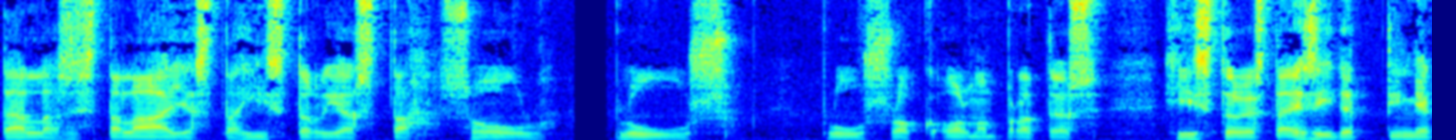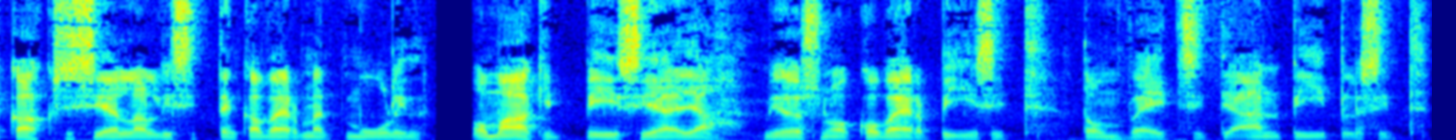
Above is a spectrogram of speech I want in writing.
tällaisesta laajasta historiasta, soul, blues, blues rock, Allman Brothers historiasta esitettiin, ja kaksi siellä oli sitten Government Moolin omaakin biisiä, ja myös nuo cover-biisit, Tom Waitsit ja Ann Peoplesit,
